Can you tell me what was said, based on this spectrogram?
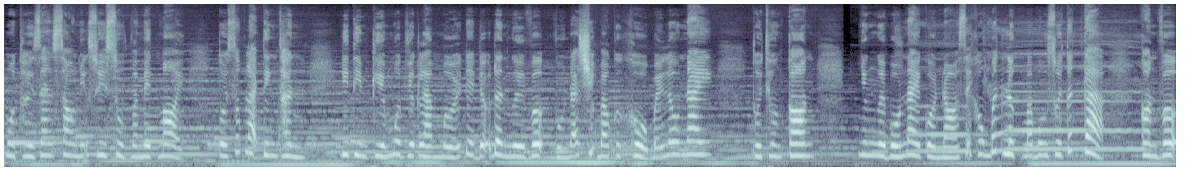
Một thời gian sau những suy sụp và mệt mỏi, tôi xúc lại tinh thần, đi tìm kiếm một việc làm mới để đỡ đần người vợ vốn đã chịu bao cực khổ bấy lâu nay. Tôi thương con, nhưng người bố này của nó sẽ không bất lực mà buông xuôi tất cả. Còn vợ,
